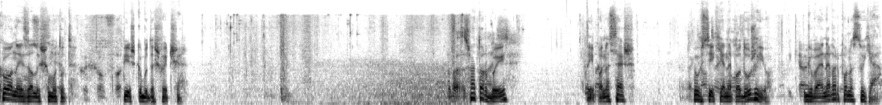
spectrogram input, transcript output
Коней залишимо тут. Пішки буде швидше. А торби? Ти понесеш. Усіх я не подужаю. Гвеневер понесу я.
